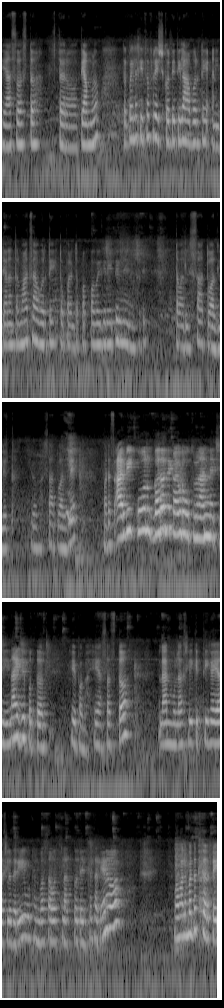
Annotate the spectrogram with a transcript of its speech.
हे असं असतं. तर त्यामुळं. तर पहिलं तिचं फ्रेश करते तिला आवरते आणि त्यानंतर माझं आवरते. तोपर्यंत पप्पा वगैरे येतील नेण्यासाठी. आता वाजले सात वाजलेत. हे बघा सात वाजले. बरंच आरवी कोण गरज आहे का एवढं उचलून आणण्याची? नाही जे पत्तर हे बघा हे असं असतं. लहान मुलं असली किती काही असलं तरी उठून बसावंच लागतं त्यांच्यासाठी ना हो? मग मला मदत करते.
